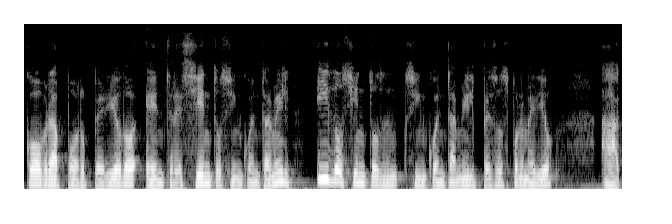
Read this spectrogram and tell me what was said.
cobra por periodo entre 150 mil y 250 mil pesos por medio a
